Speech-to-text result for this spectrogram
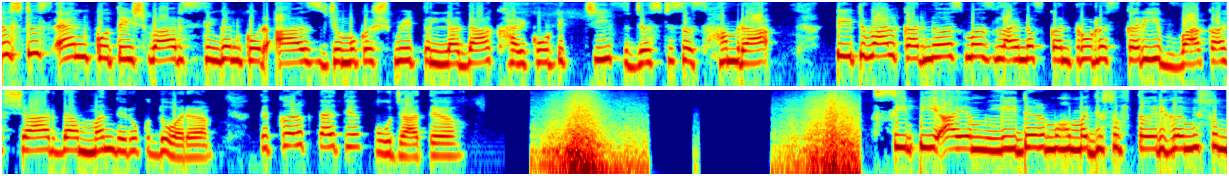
جسٹس این کوتیشوار سنگن کور آز جموں کشمیر تو لداخ ہائی کورٹٕکۍ چیف جسٹسس ہمراہ ٹیٹوال کرنہس مز لائن آف کنٹرولس قریب واقع شاردا مندرُک دور تہٕ کٔرٕکھ تتہِ پوٗجا تہِ سی پی آئی ایم لیڈر محمد یوسف تٲرگٲمی سن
